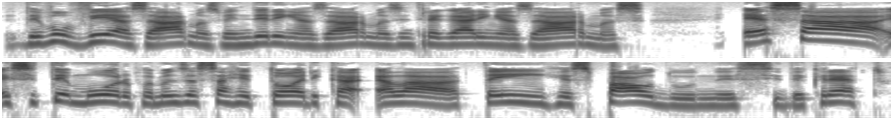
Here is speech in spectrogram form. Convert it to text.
devolver as armas, venderem as armas, entregarem as armas? Essa, esse temor, pelo menos essa retórica, ela tem respaldo nesse decreto?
